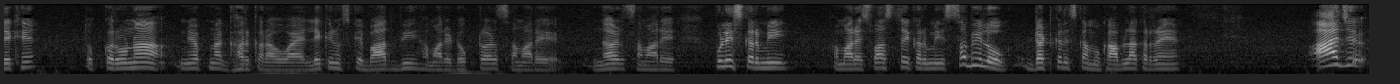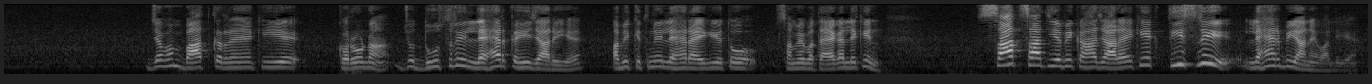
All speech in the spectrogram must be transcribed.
देखें तो कोरोना ने अपना घर करा हुआ है, लेकिन उसके बाद भी हमारे डॉक्टर्स, हमारे नर्स, हमारे पुलिसकर्मी, हमारे स्वास्थ्यकर्मी, सभी लोग डटकर इसका मुकाबला कर रहे हैं। आज जब हम बात कर रहे हैं कि ये कोरोना जो दूसरी लहर कही जा रही है, अभी कितनी लहर आएगी ये तो समय बताएगा, लेकिन साथ साथ ये भी कहा जा रहा है कि एक तीसरी लहर भी आने वाली है।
